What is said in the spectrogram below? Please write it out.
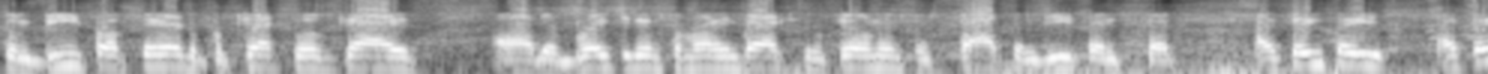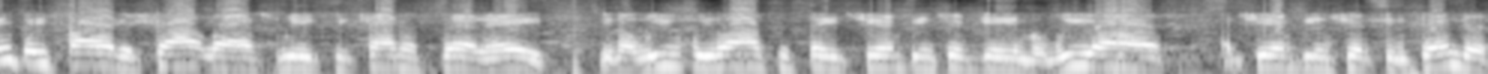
some beef up there to protect those guys. Uh, they're breaking in some running backs and filling in some spots in defense. But I think they, I think they fired a shot last week. He kind of said, "Hey, you know, we we lost the state championship game, but we are a championship contender."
